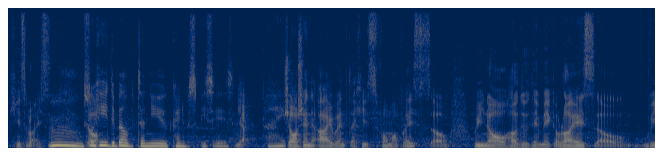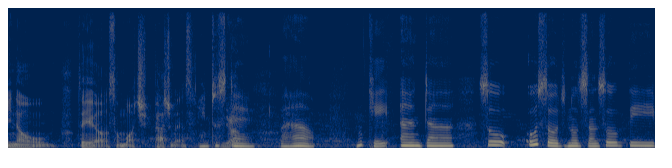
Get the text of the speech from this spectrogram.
his rice. Mm. So he developed a new kind of species. Yeah. Right. Josh and I went to his former place, so we know how do they make a rice. So we know they are so much passionate. Interesting. Wow. Okay. And uh, so also Nozu-san, so the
